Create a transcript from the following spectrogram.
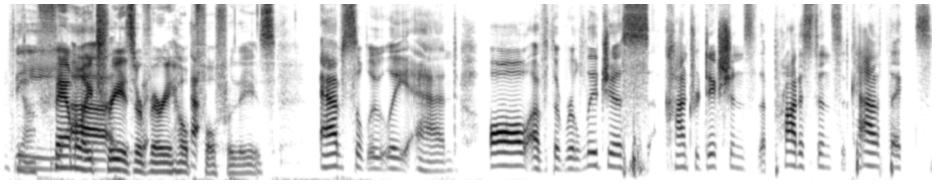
The yeah, family uh, trees are very helpful uh, for these. Absolutely. And all of the religious contradictions, the Protestants, the Catholics,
